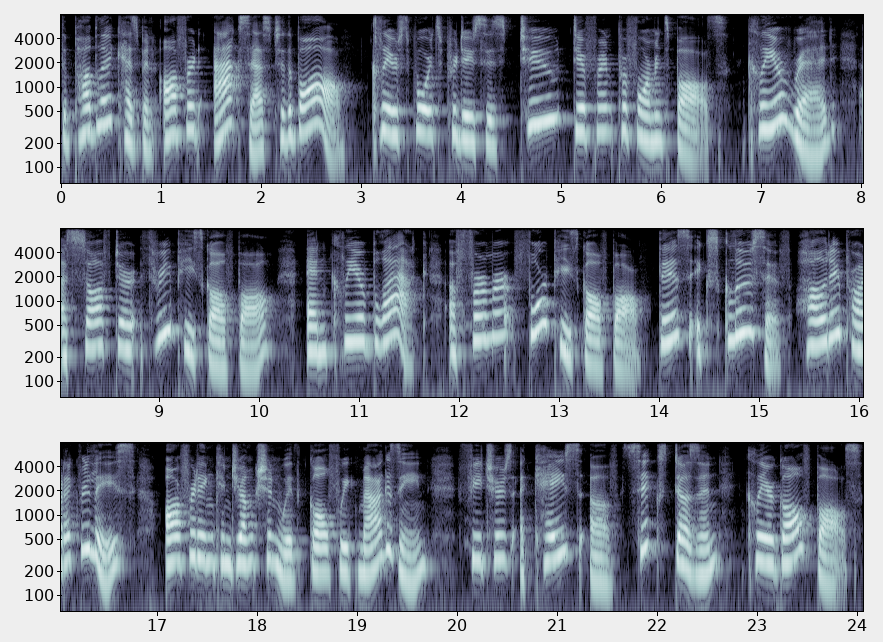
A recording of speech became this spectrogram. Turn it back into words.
the public has been offered access to the ball. Clear Sports produces two different performance balls. Clear Red, a softer three piece golf ball, and Clear Black, a firmer four piece golf ball. This exclusive holiday product release, offered in conjunction with Golf Week magazine, features a case of six dozen clear golf balls.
